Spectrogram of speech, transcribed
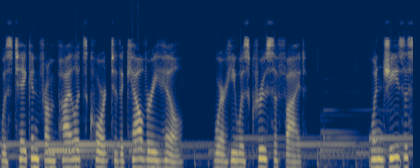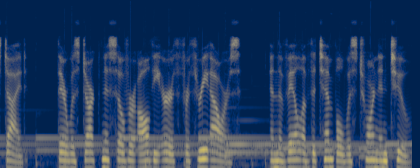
was taken from Pilate's court to the Calvary Hill, where he was crucified. When Jesus died, there was darkness over all the earth for three hours, and the veil of the temple was torn in two.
